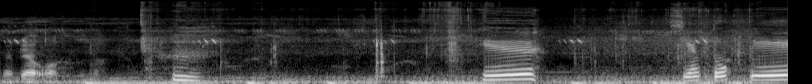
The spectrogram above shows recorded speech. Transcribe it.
แล้วไปเอาออกๆอืมเฮ้อเสียงตกเป๊ะ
